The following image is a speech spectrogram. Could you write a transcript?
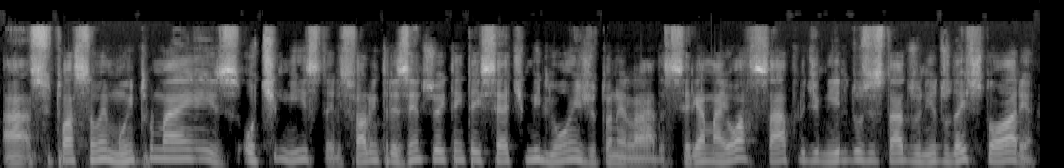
a situação é muito mais otimista. Eles falam em 387 milhões de toneladas. Seria a maior safra de milho dos Estados Unidos da história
